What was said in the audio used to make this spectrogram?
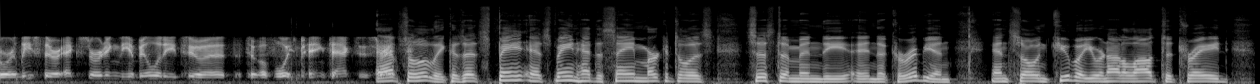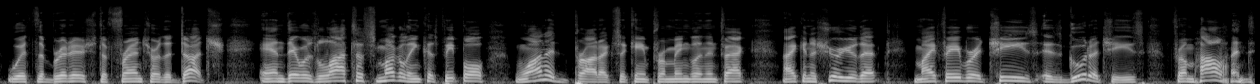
or at least they're exerting the ability to uh, to avoid paying taxes. Right? Absolutely, because Spain Spain had the same mercantilist system in the in the Caribbean, and so in Cuba you were not allowed to trade with the British, the French, or the Dutch, and there was lots of smuggling because people wanted products that came from England. In fact, I can assure you that my favorite cheese is Gouda cheese from Holland,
